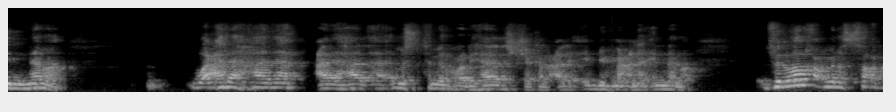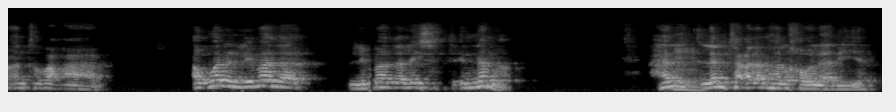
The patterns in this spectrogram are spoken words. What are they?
إنما. وعلى هذا على هذا مستمره بهذا الشكل على بمعنى إنما. في الواقع من الصعب أن تضعها اولا لماذا لماذا ليست إنما؟ هل لم تعلمها الخولانية؟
